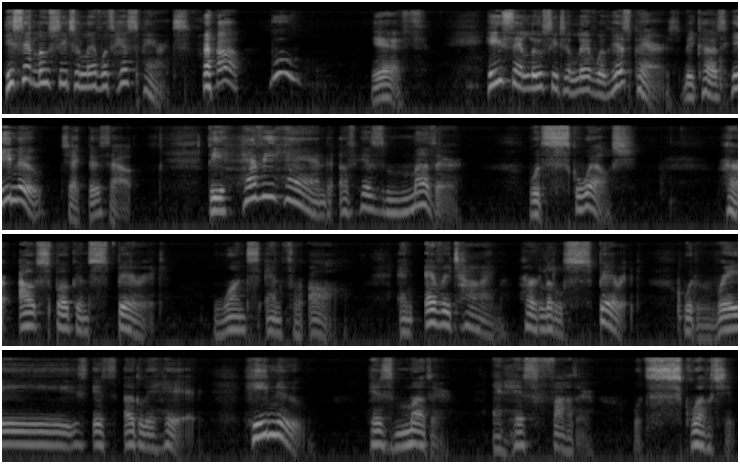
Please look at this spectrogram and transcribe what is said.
He sent Lucy to live with his parents. Woo! Yes. He sent Lucy to live with his parents because he knew, check this out, the heavy hand of his mother would squelch her outspoken spirit once and for all. And every time her little spirit would raise its ugly head, he knew his mother and his father would squelch it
